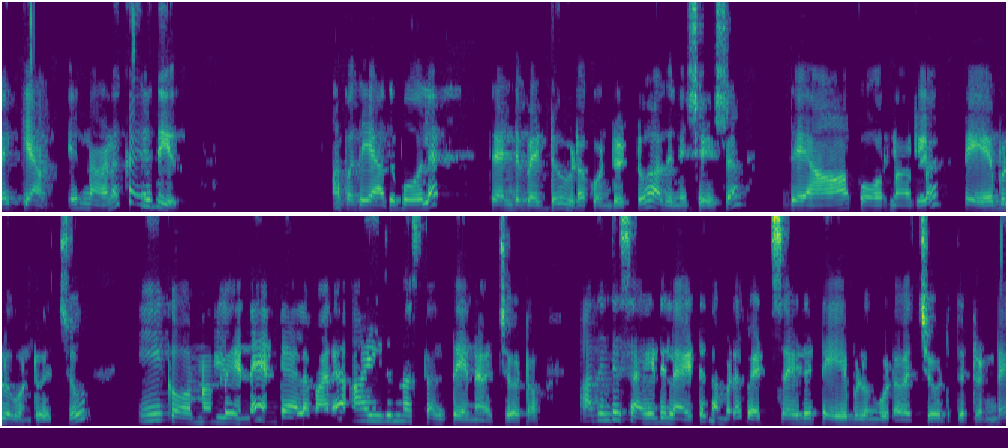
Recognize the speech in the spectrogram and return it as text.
വെക്കാം എന്നാണ് കരുതിയത്. അപ്പൊ അതേ അതുപോലെ രണ്ട് ബെഡും ഇവിടെ കൊണ്ടിട്ടു. അതിനുശേഷം ദേ ആ കോർണറിൽ ടേബിൾ കൊണ്ടുവച്ചു. ഈ കോർണറിൽ തന്നെ എന്റെ അലമാര ആ ഇരുന്ന സ്ഥലത്ത് തന്നെ വെച്ചു കേട്ടോ. അതിന്റെ സൈഡിലായിട്ട് നമ്മുടെ ബെഡ് സൈഡ് ടേബിളും കൂടെ വെച്ചു കൊടുത്തിട്ടുണ്ട്.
